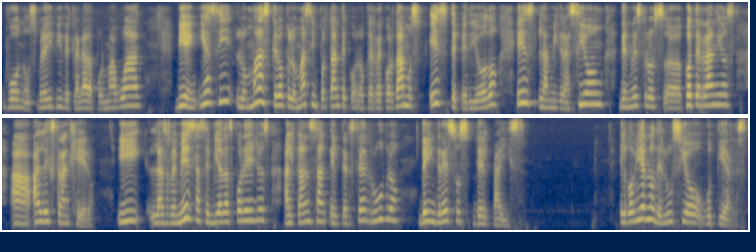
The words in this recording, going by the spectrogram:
bonos Brady declarada por Maguad. Bien, y así lo más, creo que lo más importante con lo que recordamos este periodo es la migración de nuestros uh, coterráneos al extranjero. Y las remesas enviadas por ellos alcanzan el tercer rubro de ingresos del país el gobierno de Lucio Gutiérrez.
